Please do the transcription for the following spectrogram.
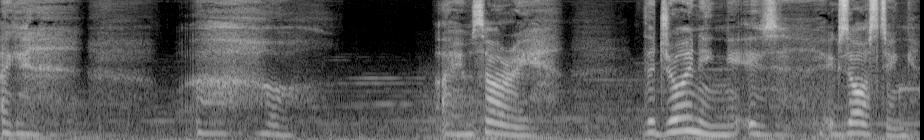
I can. Oh. I am sorry. The joining is exhausting.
